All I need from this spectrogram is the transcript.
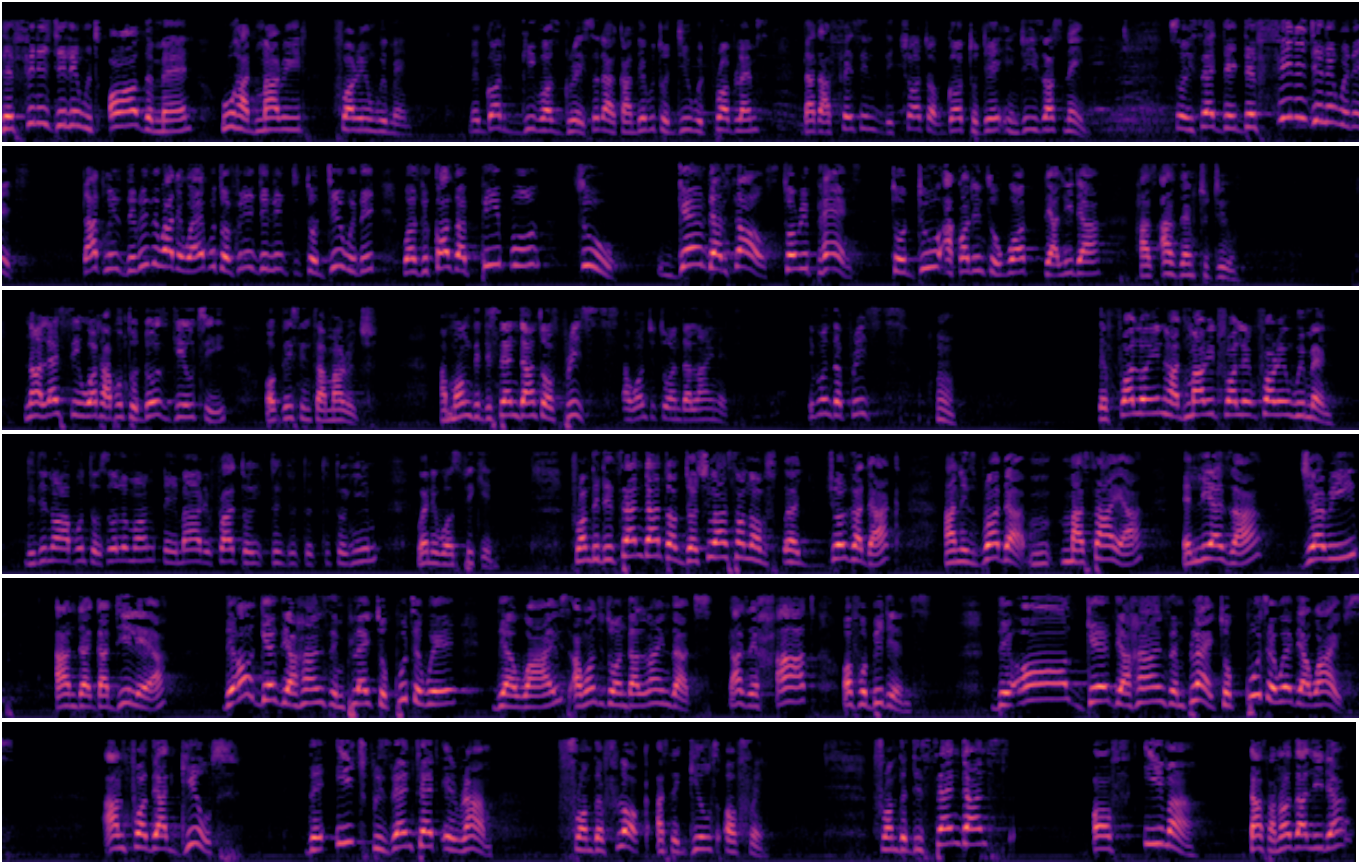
they finished dealing with all the men who had married foreign women. May God give us grace so that I can be able to deal with problems that are facing the church of God today in Jesus' name. So he said they, they finished dealing with it. That means the reason why they were able to finish dealing, to, to deal with it was because the people too gave themselves to repent, to do according to what their leader has asked them to do. Now let's see what happened to those guilty of this intermarriage. Among the descendants of priests, I want you to underline it. Even the priests. Hmm. The following had married foreign women. Did it not happen to Solomon? Nehemiah referred to, to, to, to, him when he was speaking. From the descendant of Joshua, son of uh, Jozadak, and his brother Maaseiah, Eleazar, Jerib, and uh, they all gave their hands in pledge to put away their wives. I want you to underline that. That's the heart of obedience. They all gave their hands in pledge to put away their wives. And for their guilt, they each presented a ram from the flock as a guilt offering. From the descendants of Immer, that's another leader,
